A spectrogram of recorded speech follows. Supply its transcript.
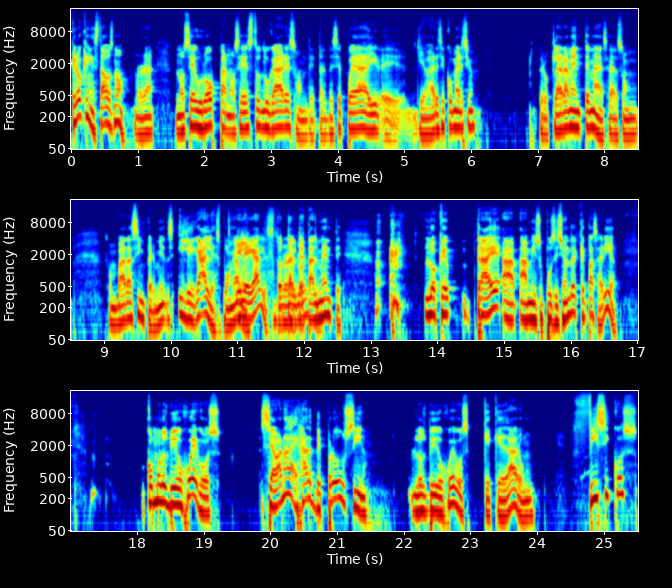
Creo que en Estados no, ¿verdad? No sé Europa, no sé estos lugares donde tal vez se pueda ir, eh, llevar ese comercio, pero claramente, mae, o sea, son, son varas sin permiso, ilegales, pongamos. Ilegales, totalmente. Totalmente. Lo que trae a, a mi suposición de qué pasaría. Como los videojuegos se van a dejar de producir, los videojuegos que quedaron físicos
